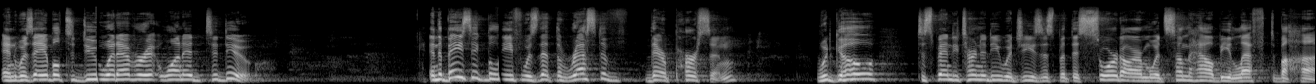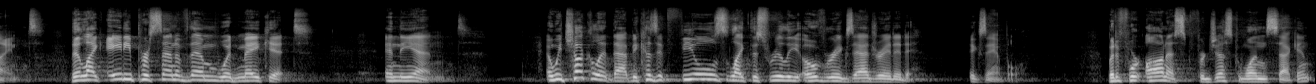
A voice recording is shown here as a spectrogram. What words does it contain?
and was able to do whatever it wanted to do. And the basic belief was that the rest of their person would go to spend eternity with Jesus, but this sword arm would somehow be left behind. That like 80% of them would make it in the end. And we chuckle at that because it feels like this really over exaggerated example. But if we're honest for just one second,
